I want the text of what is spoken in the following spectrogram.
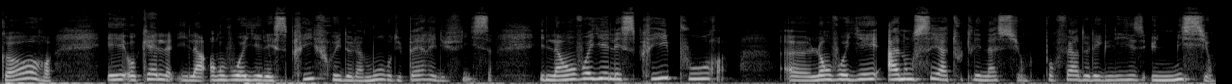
corps et auquel il a envoyé l'Esprit, fruit de l'amour du Père et du Fils. Il a envoyé l'Esprit pour euh, l'envoyer annoncer à toutes les nations, pour faire de l'Église une mission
